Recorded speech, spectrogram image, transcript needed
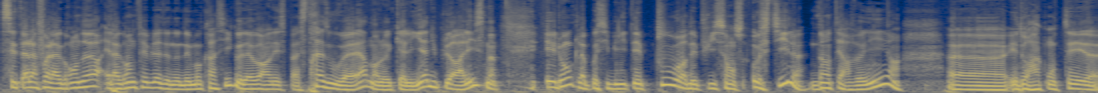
C'est à la fois la grandeur et la grande faiblesse de nos démocraties que d'avoir un espace très ouvert dans lequel il y a du pluralisme et donc la possibilité pour des puissances hostiles d'intervenir euh, et de raconter euh,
